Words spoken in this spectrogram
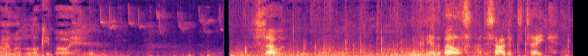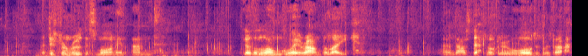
I'm a lucky boy. So, can hear the bells. I decided to take a different route this morning and go the long way around the lake. And I was definitely rewarded with that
